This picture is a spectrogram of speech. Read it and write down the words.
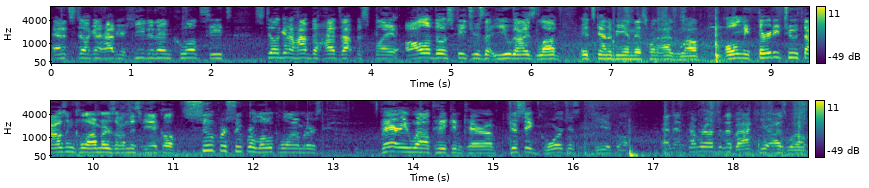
and it's still gonna have your heated and cooled seats. Still gonna have the heads up display all of those features that you guys love. It's gonna be in this one as well. Only 32,000 kilometers on this vehicle. Super super low kilometers. Very well taken care of. Just a gorgeous vehicle and then come around to the back here as well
